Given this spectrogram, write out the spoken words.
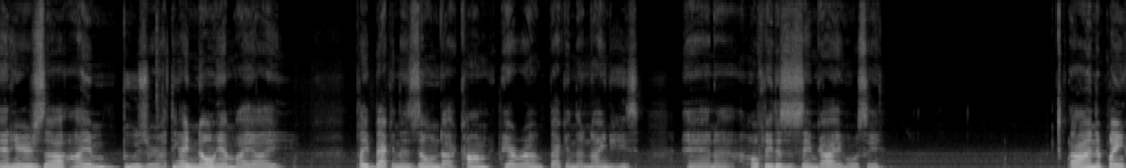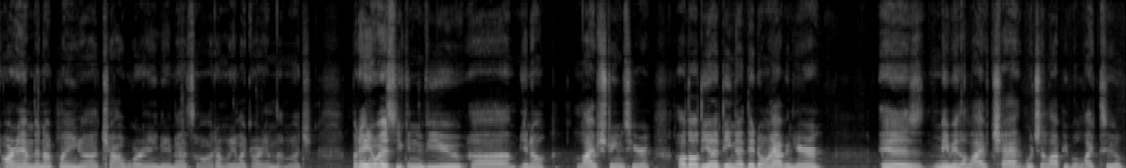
and here's uh, I am Boozer. I think I know him. I, I played back in the Zone.com era, back in the 90s, and uh, hopefully this is the same guy. We'll see. Uh, and they're playing RM. They're not playing uh, Child War or anything like that, so I don't really like RM that much. But anyways, you can view, uh, you know, live streams here. Although the other thing that they don't have in here is maybe the live chat, which a lot of people like to.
